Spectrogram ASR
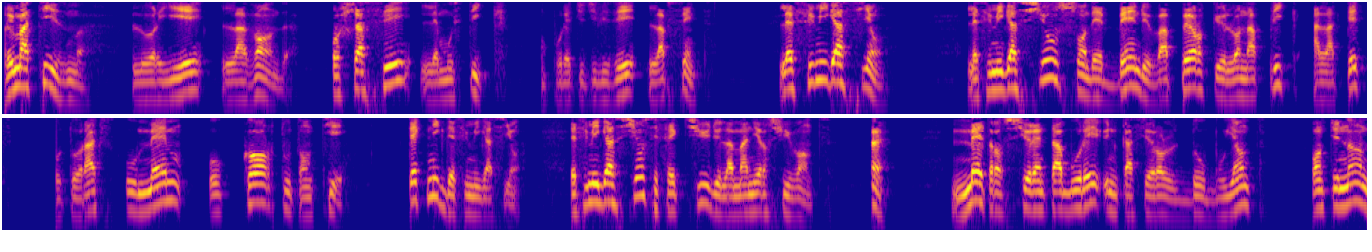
rhumatisme, laurier, lavande. Pour chasser les moustiques, on pourrait utiliser l'absinthe. Les fumigations. Les fumigations sont des bains de vapeur que l'on applique à la tête, au thorax ou même au corps tout entier. Technique des fumigations. Les fumigations s'effectuent de la manière suivante. 1. Mettre sur un tabouret une casserole d'eau bouillante contenant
